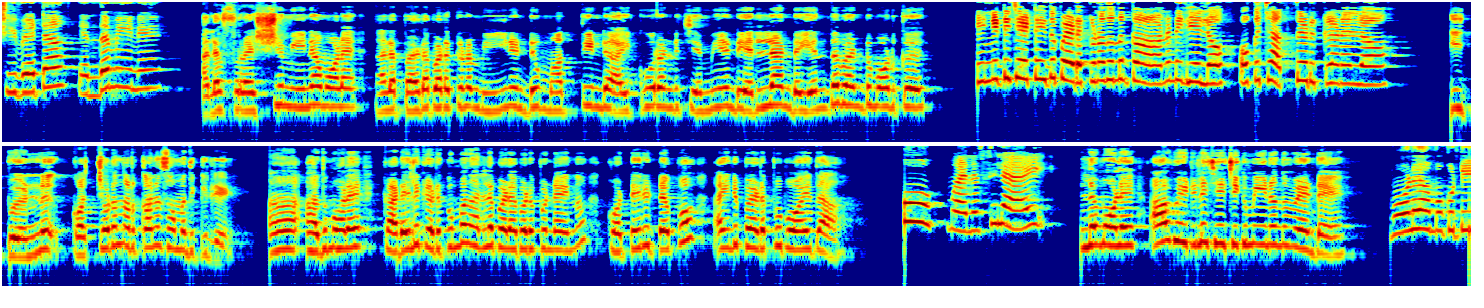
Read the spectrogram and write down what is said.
ശിവേട്ടാ എന്താ മീന്? നല്ല ഫ്രഷ് മീനാ മോളെ. നല്ല പെടപെടക്കണ മീനുണ്ട് മത്തിണ്ട് ഐക്കൂറുണ്ട് ചെമ്മീനുണ്ട് എല്ലാം ഉണ്ട്. എന്താ വേണ്ട മോൾക്ക്? ഈ പെണ്ണ് കൊച്ചോടം നടക്കാനും സമ്മതിക്കില്ലേ? ആ അത് മോളെ കടയിൽ കിടക്കുമ്പോ നല്ല പെടപെടപ്പുണ്ടായിരുന്നു. കൊട്ടയിലിട്ടപ്പോ അതിന്റെ പെടപ്പ് പോയതാ. മനസ്സിലായി. അല്ല മോളെ ആ വീട്ടിലെ ചേച്ചിക്ക് മീനൊന്നും വേണ്ടേ? മോളെ അമ്മുക്കുട്ടി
